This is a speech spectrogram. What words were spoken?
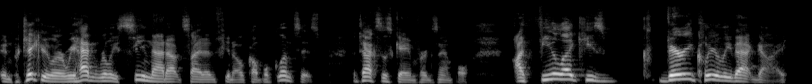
in particular, we hadn't really seen that outside of you know a couple glimpses. The Texas game, for example, I feel like he's very clearly that guy.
